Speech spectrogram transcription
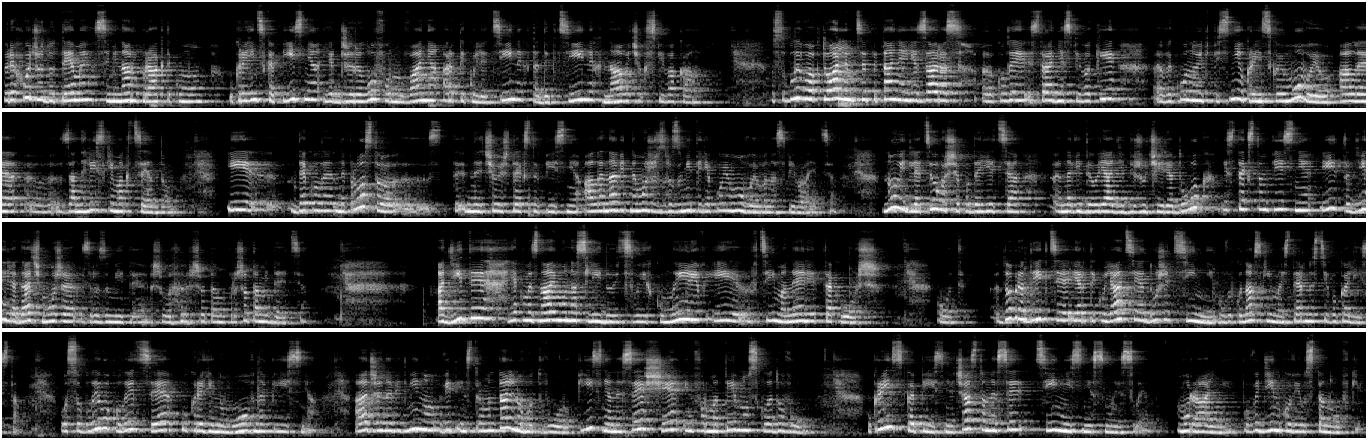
Переходжу до теми семінару практикуму Українська пісня як джерело формування артикуляційних та дикційних навичок співака. Особливо актуальним це питання є зараз, е, коли естрадні співаки е, виконують пісні українською мовою, але е, з англійським акцентом. І деколи не просто не чуєш тексту пісні, але навіть не можеш зрозуміти, якою мовою вона співається. Ну і для цього ще подається е, на відеоряді біжучий рядок із текстом пісні, і тоді глядач може зрозуміти, що, що там, про що там йдеться. А діти, як ми знаємо, наслідують своїх кумирів і в цій манері також. От. Добра дикція і артикуляція дуже цінні у виконавській майстерності вокаліста, особливо коли це україномовна пісня. Адже на відміну від інструментального твору, пісня несе ще інформативну складову. Українська пісня часто несе ціннісні смисли, моральні, поведінкові установки.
